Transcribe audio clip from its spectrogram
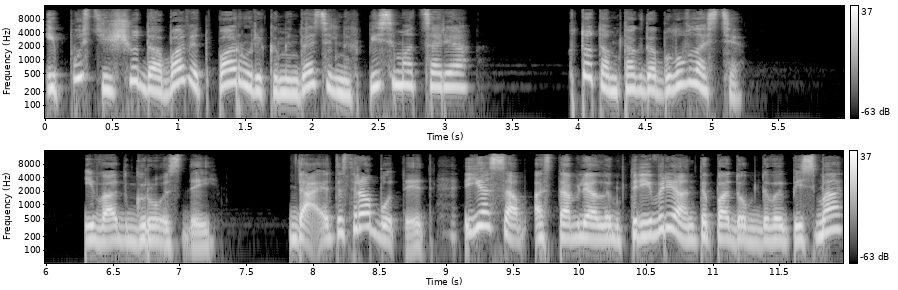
и пусть еще добавят пару рекомендательных писем от царя. Кто там тогда был у власти? Иван Грозный. Да, это сработает. Я сам оставлял им три варианта подобного письма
